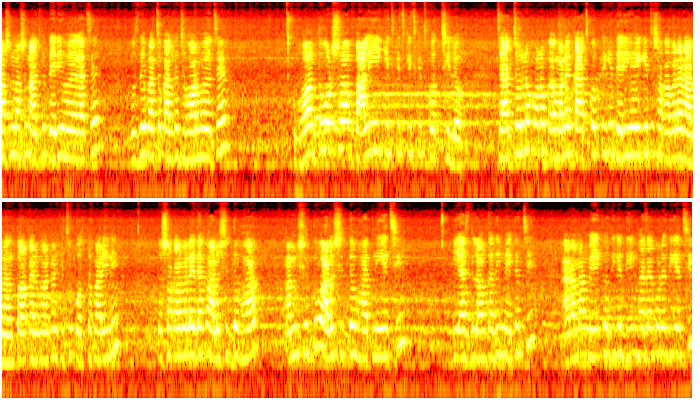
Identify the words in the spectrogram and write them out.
বাসন বাসন আজকে দেরি হয়ে গেছে। বুঝতেই পারছ, কালকে ঝড় হয়েছে। ঘর দুয়ার সব বালি কিচকিচ কিচকিচ করছিল। যার জন্য কোনো মানে কাজ করতে গিয়ে দেরি হয়ে গেছে সকালবেলা রান্না, তরকারি মরকারি কিছু করতে পারিনি। তো সকালবেলায় দেখো আলু সিদ্ধ ভাত। আমি শুধু আলু সিদ্ধ ভাত নিয়েছি, পেঁয়াজ, লঙ্কা দিয়ে মেখেছি, আর আমার মেয়েকে ওদিকে ডিম ভাজা করে দিয়েছি।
